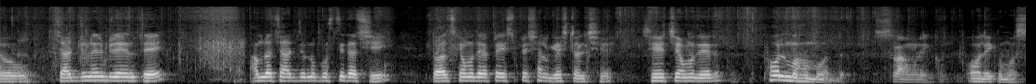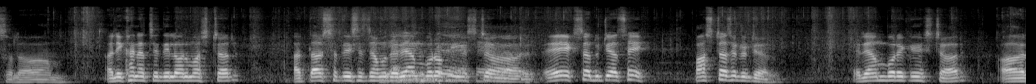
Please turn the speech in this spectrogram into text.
তো চারজনের বিরিয়ানিতে আমরা চারজন উপস্থিত আছি। তো আজকে আমাদের একটা স্পেশাল গেস্ট আছে সে হচ্ছে আমাদের ফল মোহাম্মদ আসসালামু আলাইকুম ওয়ালাইকুম আসসালাম। আর এখানে আছে দিলওয়ার মাস্টার। আর তার সাথে এসেছে আমাদের র্যাম্বো রকিং স্টার এই এক্সট্রা দুটি আছে পাঁচটা আছে টোটাল র্যাম্বো রকিং স্টার আর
